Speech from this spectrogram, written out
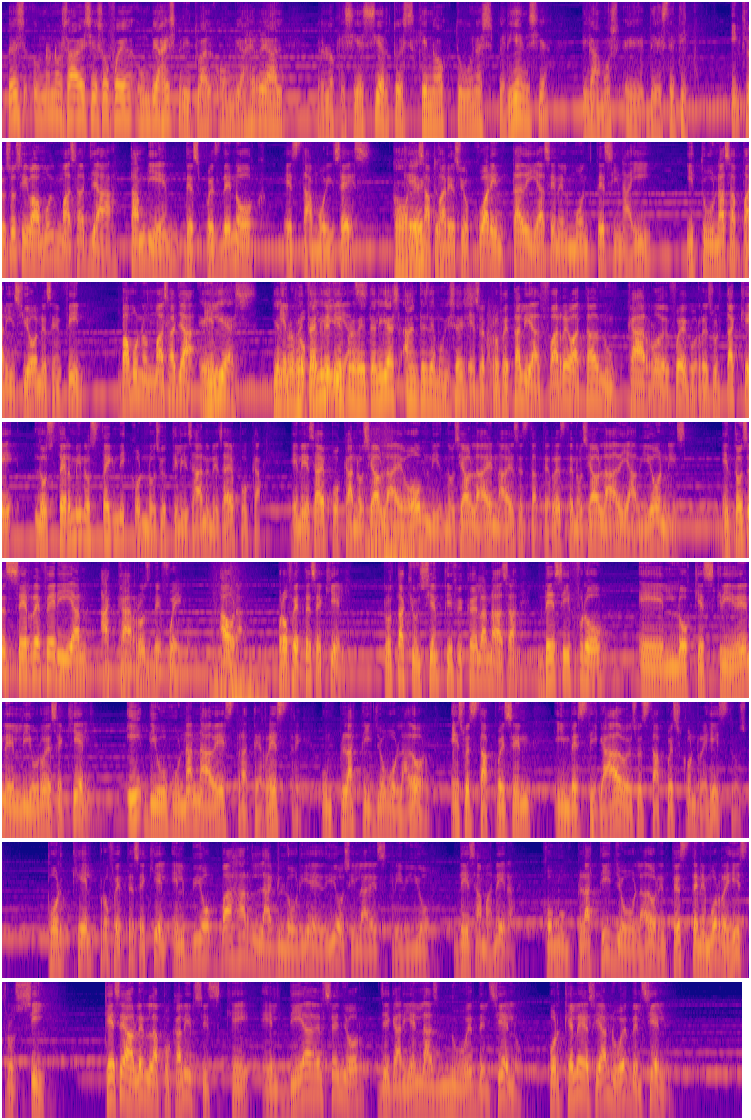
Entonces uno no sabe si eso fue un viaje espiritual o un viaje real, pero lo que sí es cierto es que Enoch tuvo una experiencia, digamos, eh, de este tipo. Incluso si vamos más allá, también después de Enoch está Moisés, Correcto. que desapareció 40 días en el monte Sinaí y tuvo unas apariciones, en fin. Vámonos más allá. Elías. Y el, el profeta, profeta Eli- y el Elías. profeta Elías antes de Moisés. Eso, el profeta Elías fue arrebatado en un carro de fuego. Resulta que los términos técnicos no se utilizaban en esa época. En esa época no se hablaba de ovnis, no se hablaba de naves extraterrestres, no se hablaba de aviones. Entonces se referían a carros de fuego. Ahora, profeta Ezequiel. Resulta que un científico de la NASA descifró eh, lo que escribe en el libro de Ezequiel y dibujó una nave extraterrestre, un platillo volador. Eso está pues en investigado, eso está pues con registros. Porque el profeta Ezequiel, él vio bajar la gloria de Dios y la describió de esa manera, como un platillo volador. Entonces tenemos registros, sí. ¿Qué se habla en el Apocalipsis? Que el día del Señor llegaría en las nubes del cielo. ¿Por qué le decía nubes del cielo?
